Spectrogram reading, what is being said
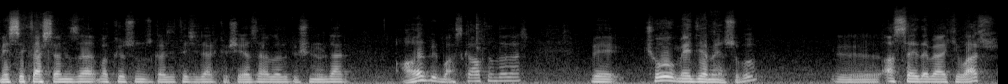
meslektaşlarınıza bakıyorsunuz, gazeteciler, köşe yazarları, düşünürler ağır bir baskı altındalar ve çoğu medya mensubu e, az sayıda belki var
